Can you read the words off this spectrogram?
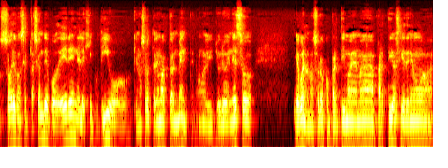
sobreconcentración de poder en el Ejecutivo que nosotros tenemos actualmente, ¿no? Y yo creo que en eso, eh, bueno, nosotros compartimos además partidos, así que tenemos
